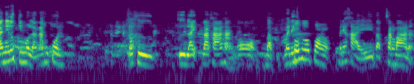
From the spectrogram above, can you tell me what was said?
อันนี้เรากินหมดแล้วนะทุกคน ก็คือคือราราคาอาหารก็แบบไม่ได้ๆทั่วๆไปอะไม่ได้ขายแบบสร้างบ้านอะ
